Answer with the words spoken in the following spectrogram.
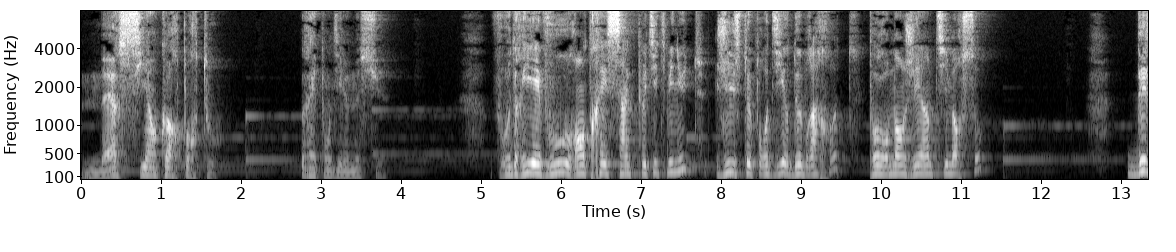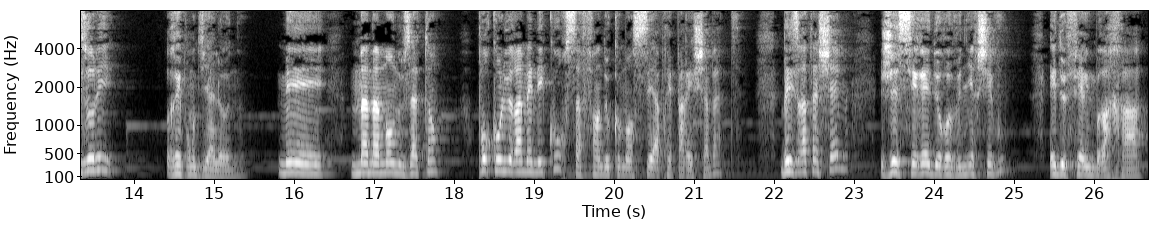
Merci encore pour tout, répondit le monsieur. Voudriez-vous rentrer cinq petites minutes, juste pour dire deux brachot, pour manger un petit morceau? Désolé, répondit Alon, Mais ma maman nous attend pour qu'on lui ramène les courses afin de commencer à préparer Shabbat. Bezrat Hashem, j'essaierai de revenir chez vous et de faire une bracha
